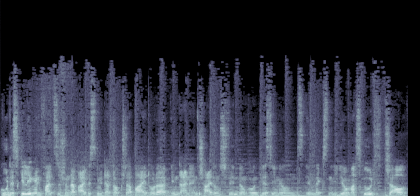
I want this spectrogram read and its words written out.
gutes Gelingen, falls du schon dabei bist mit der Doktorarbeit oder in deiner Entscheidungsfindung. Und wir sehen uns im nächsten Video. Mach's gut. Ciao.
